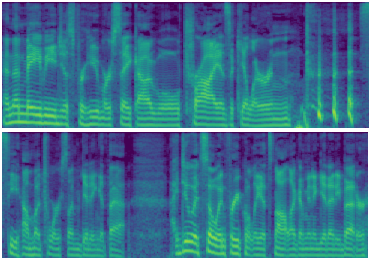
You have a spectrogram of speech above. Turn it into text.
And then maybe just for humor's sake, I will try as a killer and see how much worse I'm getting at that. I do it so infrequently, it's not like I'm going to get any better.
